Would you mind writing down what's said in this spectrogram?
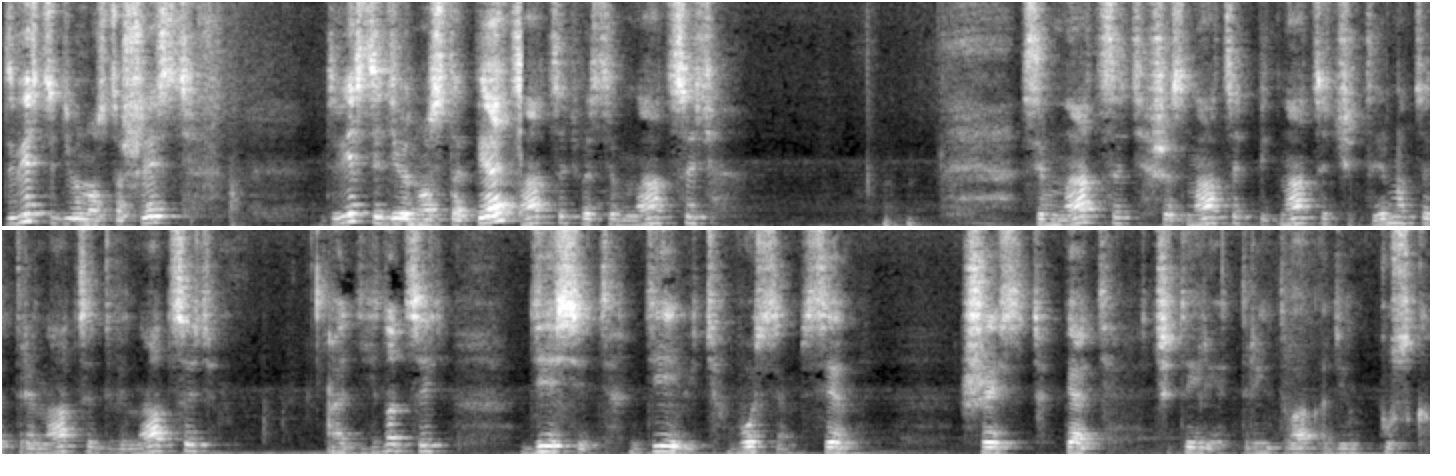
296, 295, 15, 18, 17, 16, 15, 14, 13, 12, 11, 10, 9, 8, 7, 6, 5, 4, 3, 2, 1, пуск.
